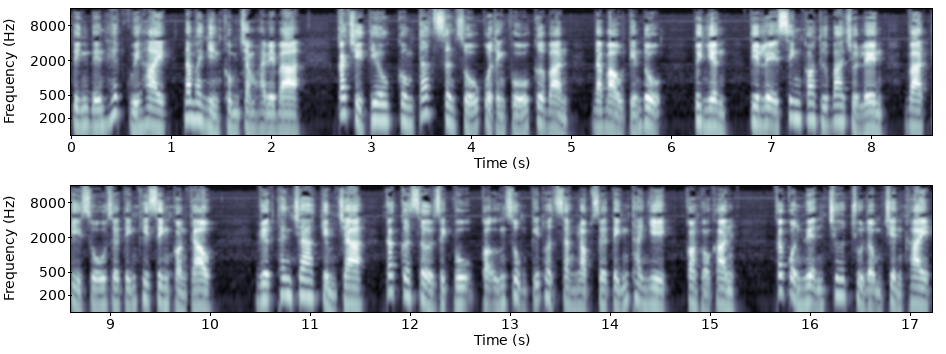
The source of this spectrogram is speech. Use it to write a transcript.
tính đến hết quý 2 năm 2023, các chỉ tiêu công tác dân số của thành phố cơ bản đảm bảo tiến độ. Tuy nhiên, tỷ lệ sinh con thứ ba trở lên và tỷ số giới tính khi sinh còn cao. Việc thanh tra kiểm tra các cơ sở dịch vụ có ứng dụng kỹ thuật sàng lọc giới tính thai nhi còn khó khăn. Các quận huyện chưa chủ động triển khai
